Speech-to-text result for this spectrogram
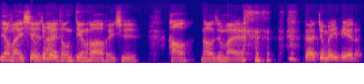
要买鞋，打一通电话回去，好，然后就买了。对，就没别的。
